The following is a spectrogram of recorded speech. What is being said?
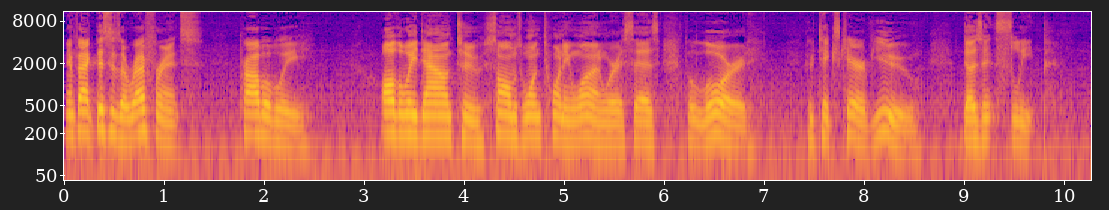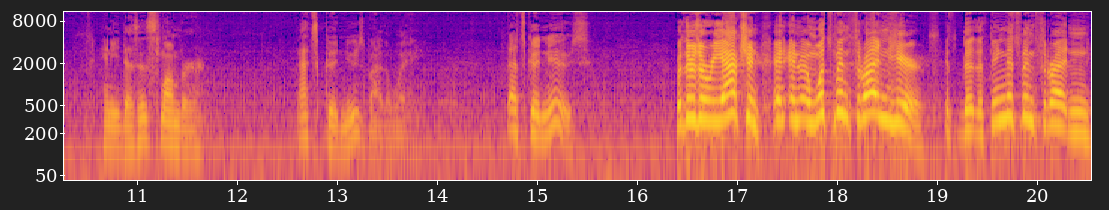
In fact, this is a reference, probably, all the way down to Psalms 121, where it says, The Lord who takes care of you doesn't sleep and he doesn't slumber. That's good news, by the way. That's good news. But there's a reaction, and, and, and what's been threatened here? The, the thing that's been threatened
